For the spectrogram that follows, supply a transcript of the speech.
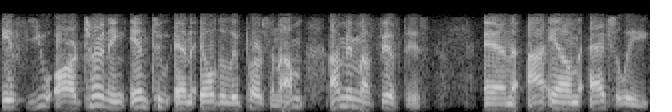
if you are turning into an elderly person. I'm I'm in my 50s and I am actually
